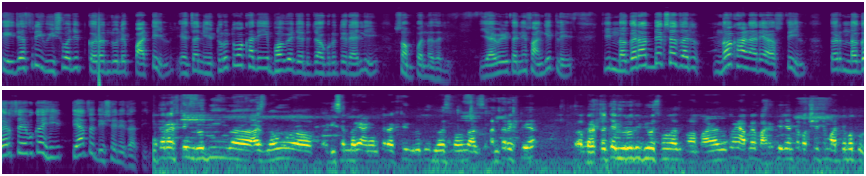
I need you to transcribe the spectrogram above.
तेजश्री विश्वजित करंजुले पाटील यांच्या नेतृत्वाखाली ही भव्य जनजागृती रॅली संपन्न झाली. यावेळी त्यांनी सांगितले की नगराध्यक्ष जर न खाणारे असतील तर नगरसेवकही त्याच दिशेने जातील. आंतरराष्ट्रीय विरोधी आज नऊ डिसेंबर आणि आंतरराष्ट्रीय विरोधी दिवस म्हणून आज आंतरराष्ट्रीय भ्रष्टाचार विरोधी दिवस म्हणून आज पा- जातो आणि आपल्या भारतीय जनता पक्षाच्या माध्यमातून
